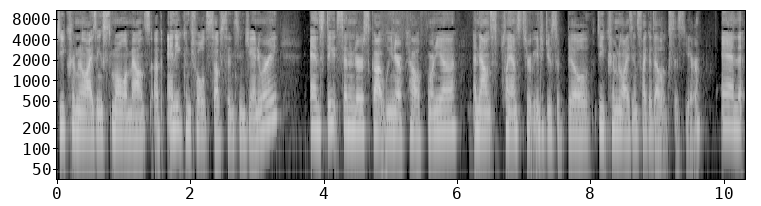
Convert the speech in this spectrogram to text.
decriminalizing small amounts of any controlled substance in January, and State Senator Scott Wiener of California announced plans to introduce a bill decriminalizing psychedelics this year. And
